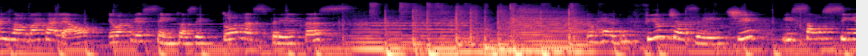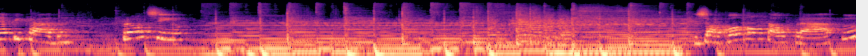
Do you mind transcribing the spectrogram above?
Finalizar o bacalhau, eu acrescento azeitonas pretas, eu rego um fio de azeite e salsinha picada. Prontinho! Já vou montar o prato.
